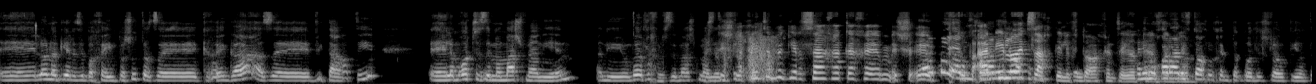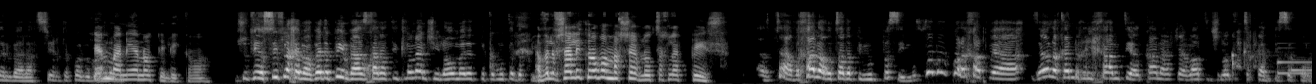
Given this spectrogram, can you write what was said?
אה, לא נגיע לזה בחיים פשוט, אז אה, כרגע, אז אה, ויתרתי, למרות שזה ממש מעניין. אני אומרת לכם שזה ממש מעניין. אז תשלחי את זה בגרסה אחר כך, אני לא הצלחתי לפתוח את זה יותר. אני מוכנה לפתוח לכם את הגודל של האותיות, אין בעיה להסיר את הכל בגודל. כן, מעניין אותי לקרוא. פשוט יוסיף לכם הרבה דפים ואז חנה תתלונן שהיא לא עומדת בכמות הדפים. אבל אפשר לקרוא במחשב, לא צריך להדפיס. אז בסדר, וחנה רוצה דפים מודפסים, אז בסדר, כל אחת מה... זהו, לכן ריחמתי על חנה שאמרתי שלא צריך להדפיס הכל.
